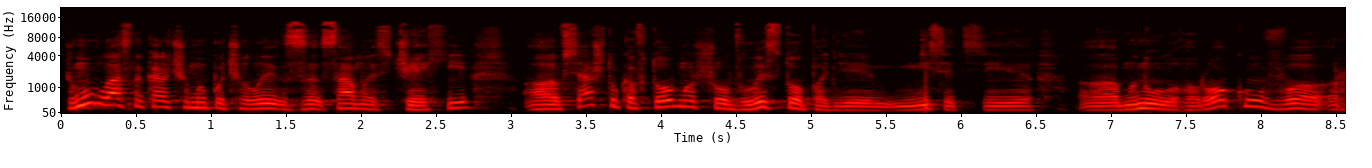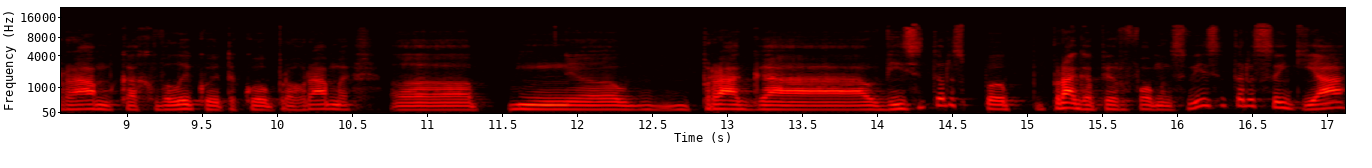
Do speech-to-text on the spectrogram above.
Чому, власне кажучи, ми почали з саме з Чехії? Е, Вся штука в тому, що в листопаді місяці е, минулого року в рамках великої такої програми Прага П- Прага Performance Visitors, я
